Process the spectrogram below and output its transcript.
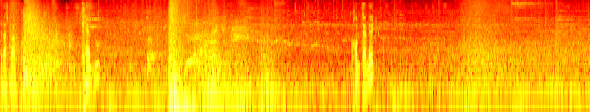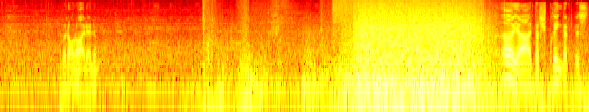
Lass mal kurz campen. Kommt er mit? Hier war da auch noch einer, ne? Oh ja, das Springen, das ist.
